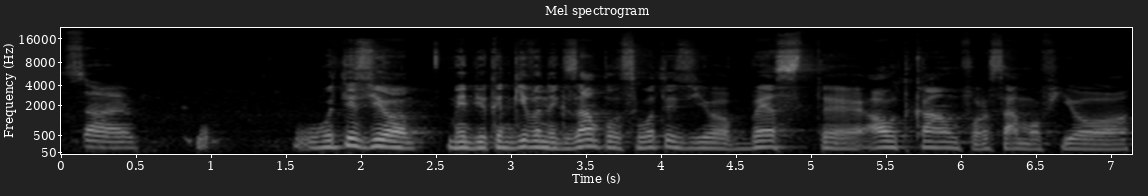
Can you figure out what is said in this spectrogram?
So what is your maybe you can give an example. So what is your best uh, outcome for some of your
